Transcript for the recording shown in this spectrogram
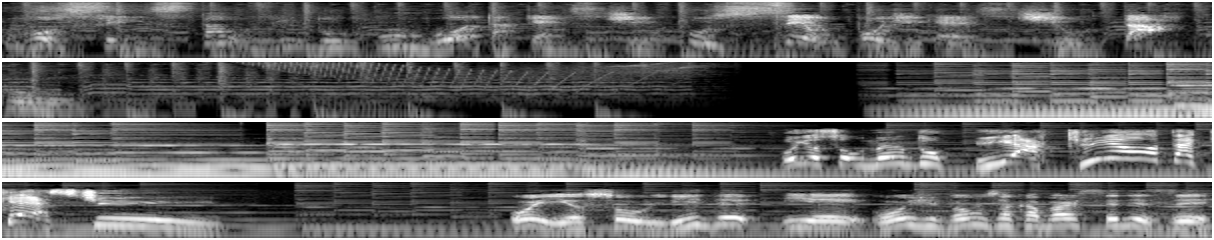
Você está ouvindo o Otacast, o seu podcast otaku. Oi, eu sou o Nando e aqui é o Otacast! Oi, eu sou o líder e hoje vamos acabar CDZ.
